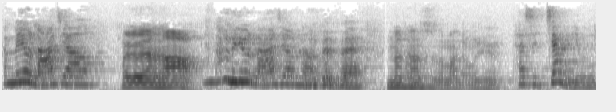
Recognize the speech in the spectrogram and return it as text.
它没有辣椒。还有点辣。它没有辣椒呢，乖乖。那它是什么东西？它是酱油。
